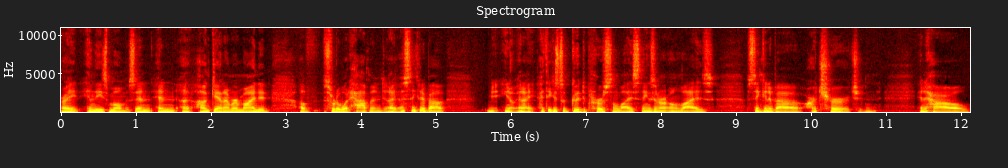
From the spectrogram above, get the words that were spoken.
right in these moments. And and uh, again i'm reminded of sort of what happened. I, I, was thinking about you know and I, I think it's good to personalize things in our own lives. I was thinking about our church and and how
